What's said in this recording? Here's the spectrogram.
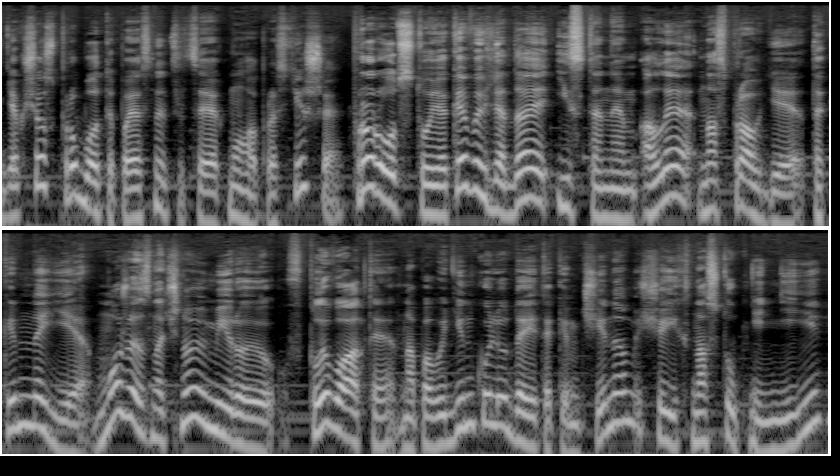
Якщо спробувати пояснити це якмога простіше, пророцтво, яке виглядає істинним, але насправді таким не є, може значною мірою впливати на поведінку людей таким чином, що їх наступні дні е,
